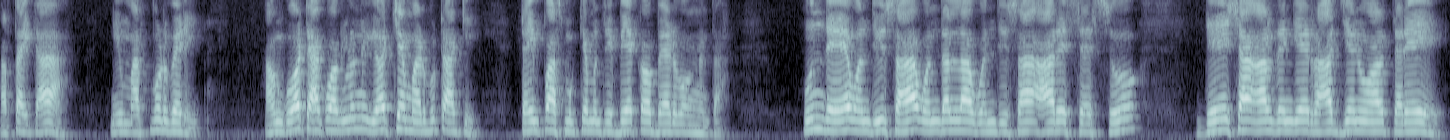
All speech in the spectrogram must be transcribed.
ಅರ್ಥ ಆಯ್ತಾ? ನೀವು ಮರ್ತ್ಬಿಡ್ಬೇಡಿ. ಅವ್ನಿಗೆ ಓಟ್ ಹಾಕುವಾಗ್ಲೂ ಯೋಚನೆ ಮಾಡಿಬಿಟ್ಟು ಹಾಕಿ. ಟೈಮ್ ಪಾಸ್ ಮುಖ್ಯಮಂತ್ರಿ ಬೇಕೋ ಬೇಡವೋ ಅಂತ ಮುಂದೆ ಒಂದು ದಿವಸ, ಒಂದಲ್ಲ ಒಂದು ದಿವಸ ಆರ್ ಎಸ್ ಎಸ್ಸು ದೇಶ ಆಳ್ದಂಗೆ ರಾಜ್ಯನೂ ಆಳ್ತಾರೆ.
